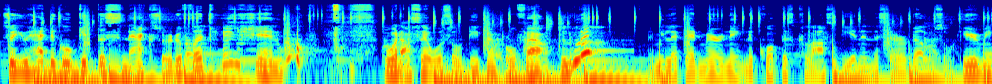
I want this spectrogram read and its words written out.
So you had to go get the snack certification. Woo! What I said was so deep and profound. Let me let that marinate in the corpus callosum and in the cerebellum. So hear me,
